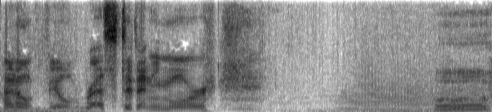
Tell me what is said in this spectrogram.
I don't feel rested anymore. Ooh.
